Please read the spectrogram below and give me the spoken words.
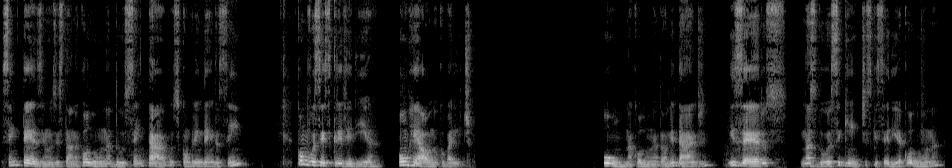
centésimos, está na coluna dos centavos. Compreendendo assim? Como você escreveria um real no cubaritmo? Um na coluna da unidade e zeros nas duas seguintes, que seria a coluna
